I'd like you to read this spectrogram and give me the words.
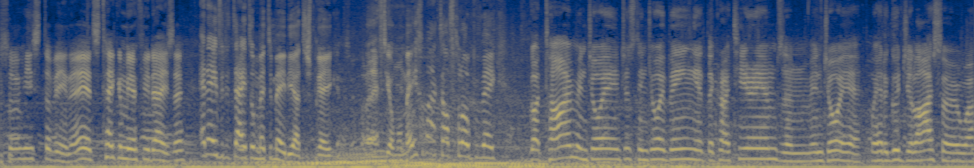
So he's. Hey, it's taken me a few days, eh? En even de tijd om met de media te spreken. Wat heeft hij allemaal meegemaakt de afgelopen week? Got time, enjoy, just enjoy being at the criteriums and enjoy, yeah. We had a good July, so uh,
